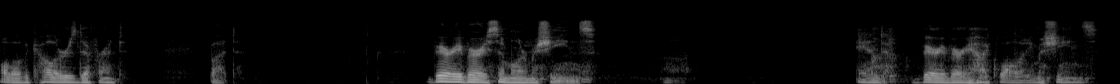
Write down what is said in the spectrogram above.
although the color is different. But very, very similar machines. Uh, and very, very high quality machines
